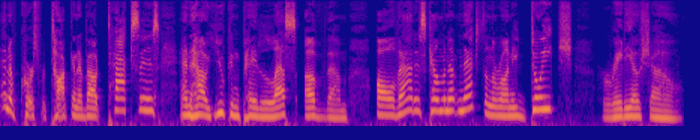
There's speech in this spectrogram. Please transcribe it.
And of course, we're talking about taxes and how you can pay less of them. All that is coming up next on the Roni Deutch Radio Show.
